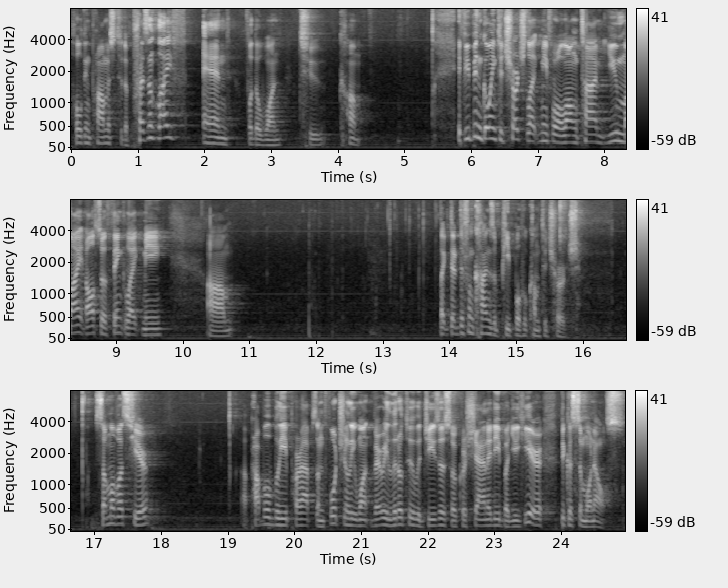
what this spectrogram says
holding promise to the present life and for the one to come. If you've been going to church like me for a long time, you might also think like me. Um, like there are different kinds of people who come to church. Some of us here uh, probably, perhaps, unfortunately, want very little to do with Jesus or Christianity, but you're here because someone else.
